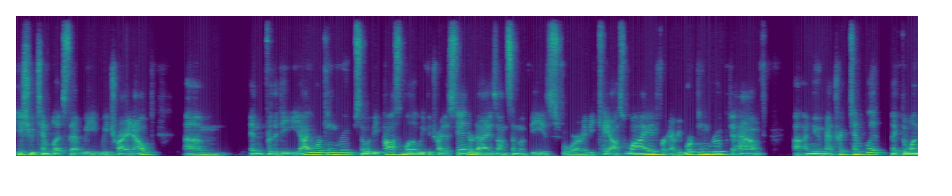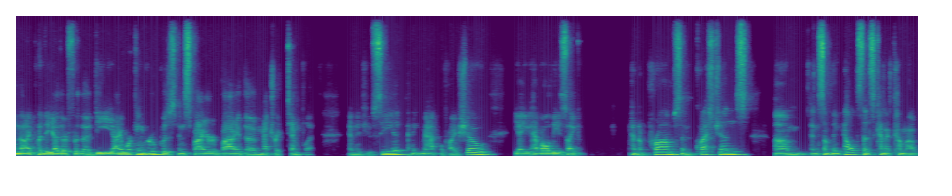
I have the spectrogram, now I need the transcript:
issue templates that we, we tried out um, and for the DEI working group. So it'd be possible that we could try to standardize on some of these for maybe CHAOSS wide for every working group to have a new metric template. Like the one that I put together for the DEI working group was inspired by the metric template. And if you see it, I think Matt will probably show, yeah, you have all these like kind of prompts and questions. Um, and something else that's kind of come up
